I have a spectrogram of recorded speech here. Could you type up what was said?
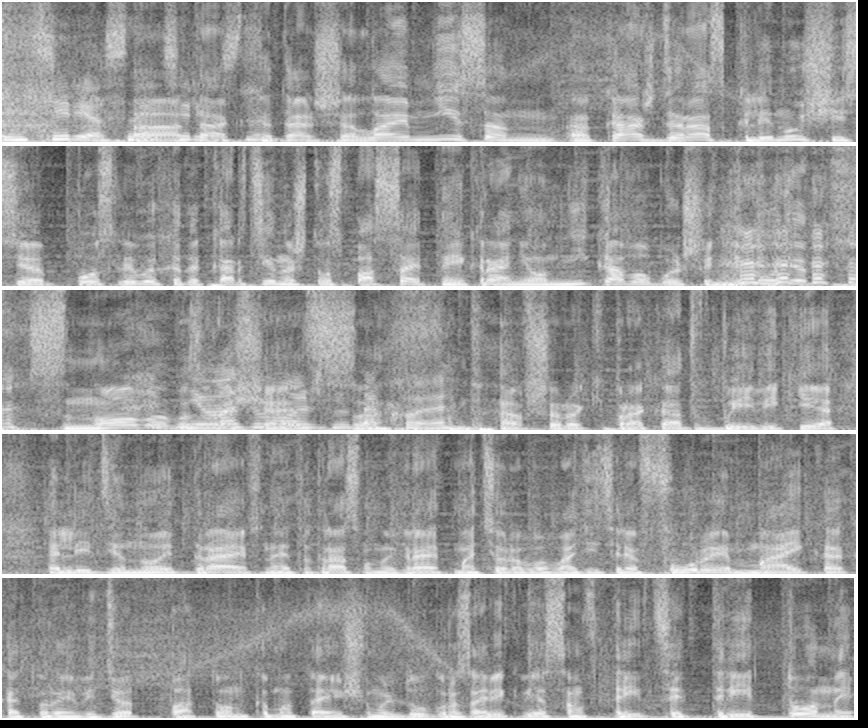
Интересно, А, интересно. так, дальше. Лайм Нисон, а, каждый раз клянущийся после выхода картины, что спасать на экране он никого больше не будет, снова возвращается да, в широкий прокат в боевике «Ледяной драйв». На этот раз он играет матерого водителя фуры Майка, который ведет по тонкому тающему льду грузовик весом в 33 тонны.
